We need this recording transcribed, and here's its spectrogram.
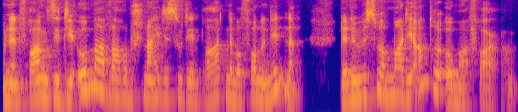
Und dann fragen sie die Oma, warum schneidest du den Braten immer vorne und hinten ab? Dann müssen wir mal die andere Oma fragen.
